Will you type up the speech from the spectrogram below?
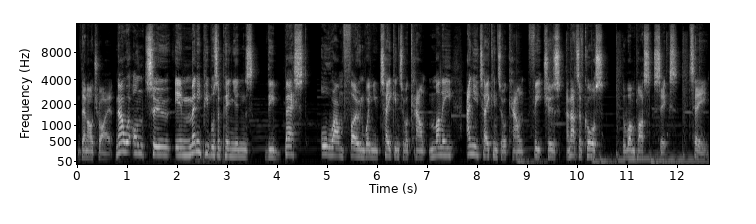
then I'll try it. Now we're on to, in many people's opinions, the best all-round phone when you take into account money and you take into account features, and that's of course the OnePlus 6T.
